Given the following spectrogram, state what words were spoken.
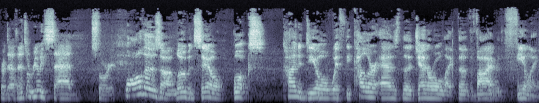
her death. And it's a really sad story. Well, all those uh, Loeb and Sale books kind of deal with the color as the general, like the, the vibe or the feeling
